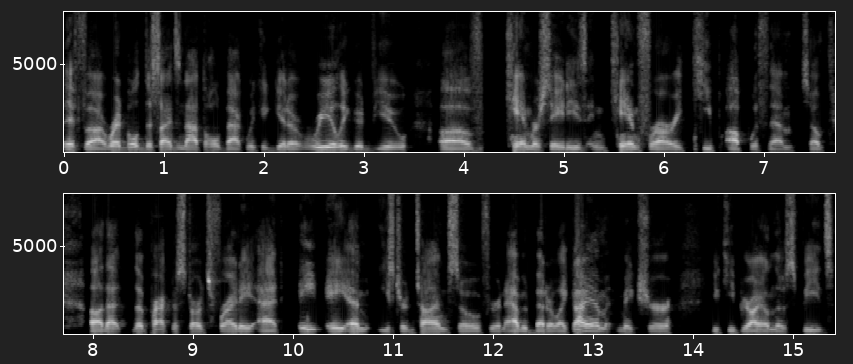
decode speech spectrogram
if uh, Red Bull decides not to hold back, we could get a really good view of can Mercedes and can Ferrari keep up with them. So uh, that the practice starts Friday at 8 a.m. Eastern time. So if you're an avid bettor like I am, make sure you keep your eye on those speeds.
